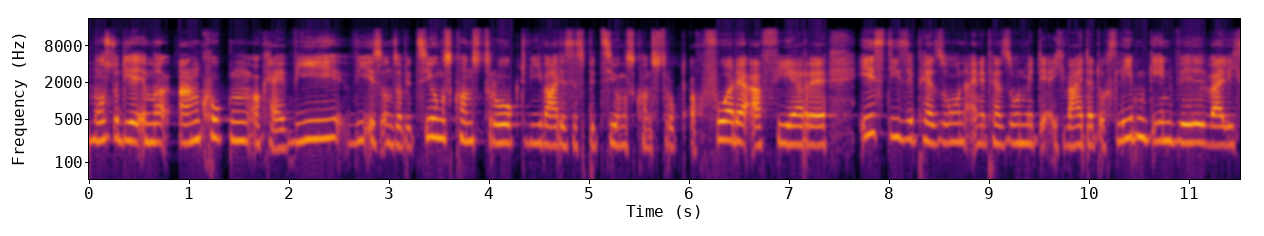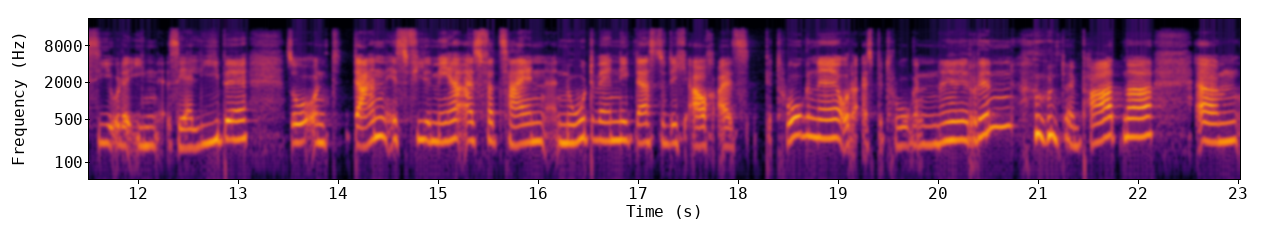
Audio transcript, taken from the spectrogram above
musst du dir immer angucken, okay, wie, wie ist unser Beziehungskonstrukt, wie war dieses Beziehungskonstrukt auch vor der Affäre, ist diese Person eine Person, mit der ich weiter durchs Leben gehen will, weil ich sie oder ihn sehr liebe, so, und dann ist viel mehr als Verzeihen notwendig, dass du dich auch als Betrogene oder als Betrogenerin und dein Partner ähm,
